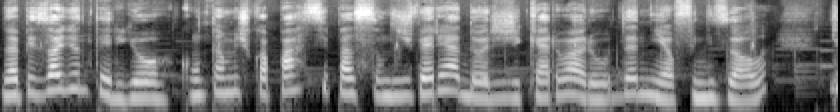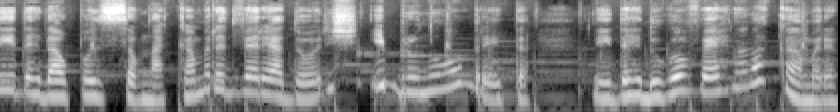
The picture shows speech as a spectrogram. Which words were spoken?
No episódio anterior, contamos com a participação dos vereadores de Caruaru, Daniel Finzola, líder da oposição na Câmara de Vereadores, e Bruno Lombreta, líder do governo na Câmara.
